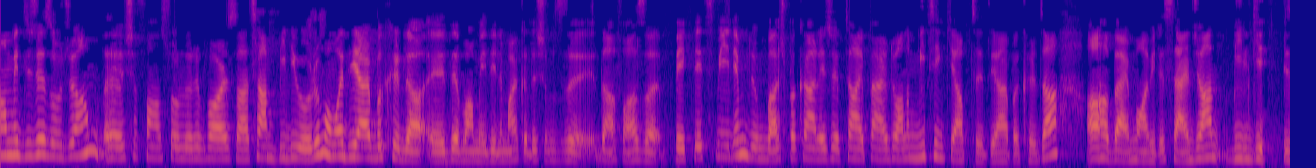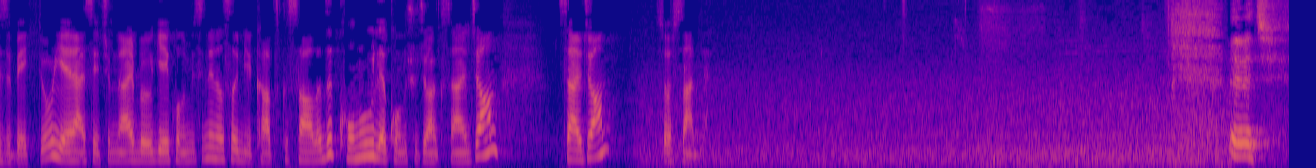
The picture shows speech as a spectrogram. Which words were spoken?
Devam edeceğiz hocam. E, şafağın soruları var zaten biliyorum ama Diyarbakır'la e, devam edelim. Arkadaşımızı daha fazla bekletmeyelim. Dün Başbakan Recep Tayyip Erdoğan'ın miting yaptığı Diyarbakır'da A Haber muhabiri Sercan Bilgi bizi bekliyor. Yerel seçimler bölge ekonomisine nasıl bir katkı sağladı? Konuyla konuşacak Sercan. Sercan söz sende. Evet,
